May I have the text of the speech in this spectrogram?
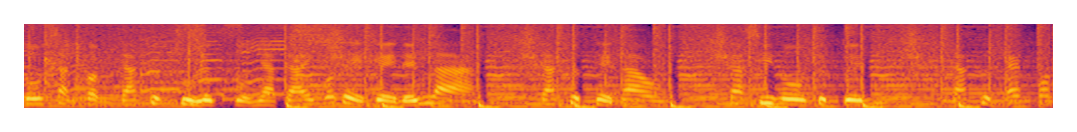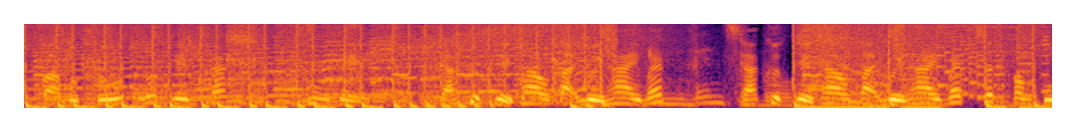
số sản phẩm cá cược chủ lực của nhà cái có thể kể đến là cá cược thể thao, casino trực tuyến, cá cược esports và một số slot game khác. Cụ thể, cá cược thể thao tại 12bet, cá cược thể thao tại 12bet rất phong phú,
